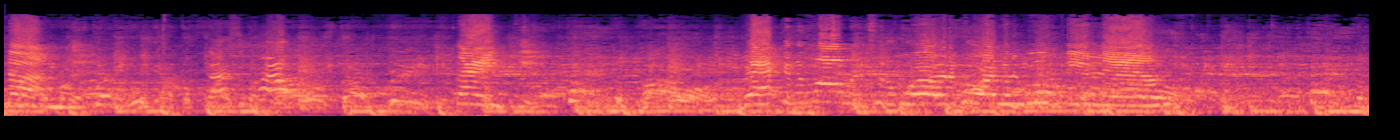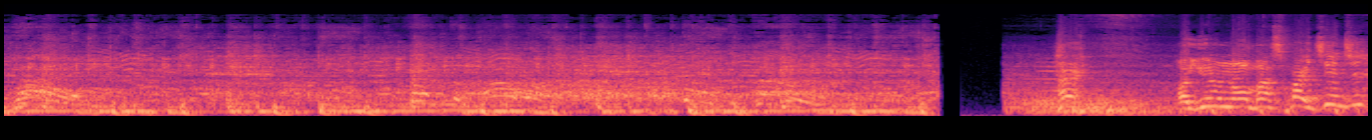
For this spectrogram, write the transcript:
Nothing. That's the problem. Thank you. Back in a moment to the world according to Bookie and them. Hey! Oh, you don't know about Sprite Ginger?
